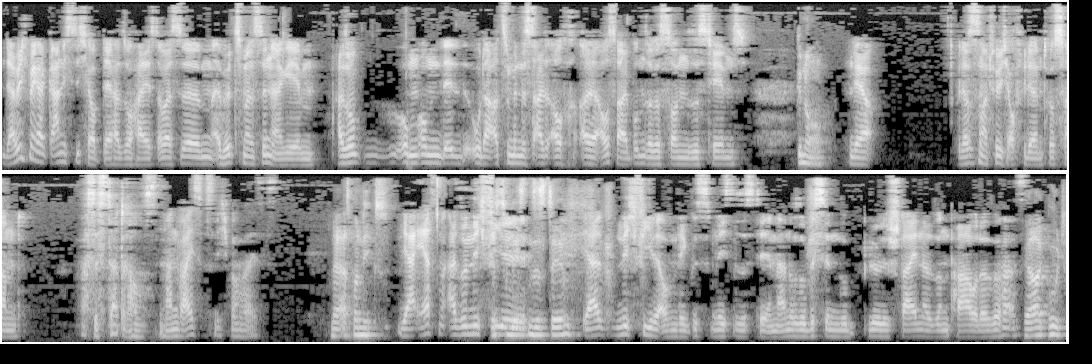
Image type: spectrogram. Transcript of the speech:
Da bin ich mir gar nicht sicher, ob der so heißt, aber es ähm, wird zumindest Sinn ergeben. Also um um de- oder zumindest auch äh, außerhalb unseres Sonnensystems. Genau. Ja. Das ist natürlich auch wieder interessant. Was ist da draußen? Man weiß es nicht, man weiß es. Na, erstmal nix. Ja, erstmal, also nicht Bis zum nächsten viel. System. Ja, nicht viel auf dem Weg bis zum nächsten System. Ja, nur so ein bisschen so blöde Steine, so ein paar oder sowas. Ja, gut.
